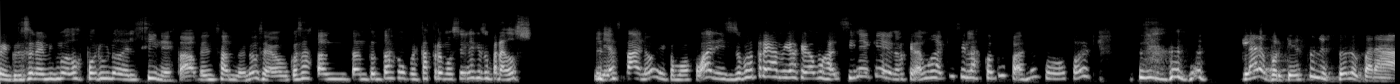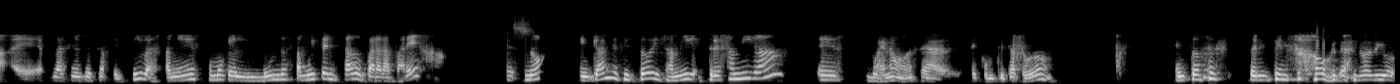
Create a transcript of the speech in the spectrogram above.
Incluso en el mismo dos por uno del cine estaba pensando, ¿no? O sea, cosas tan, tan tontas como estas promociones que son para dos. Y ya está, ¿no? Y como, joder, y si somos tres amigas que vamos al cine, ¿qué? Nos quedamos aquí sin las cotufas, ¿no? Como, joder. Claro, porque esto no es solo para eh, relaciones afectivas, también es como que el mundo está muy pensado para la pareja, ¿no? En cambio, si sois tres amigas, es, bueno, o sea, se complica todo. Entonces, pienso ahora, ¿no? Digo,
